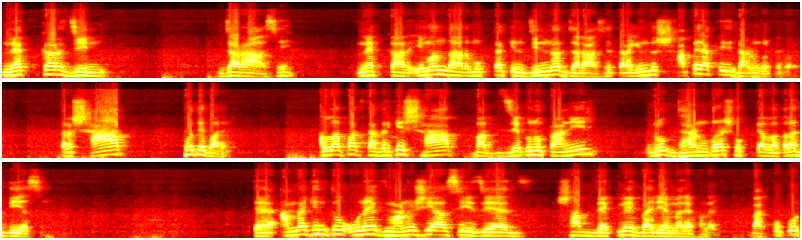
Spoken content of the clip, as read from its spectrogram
নেককার জিন যারা আছে, নেককার ইমানদার মুক্তাকিন জিন্নাত যারা আছে, তারা কিন্তু সাপের আকৃতি ধারণ করতে পারে। তারা সাপ হতে পারে। আল্লাহ পাক তাদেরকে সাপ বা যে কোনো প্রাণীর রূপ ধারণ করার শক্তি আল্লাহ তালা দিয়েছে। আমরা কিন্তু অনেক মানুষই আছি যে সাপ দেখলে বাইরে মেরে ফেলাই। বা কুকুর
